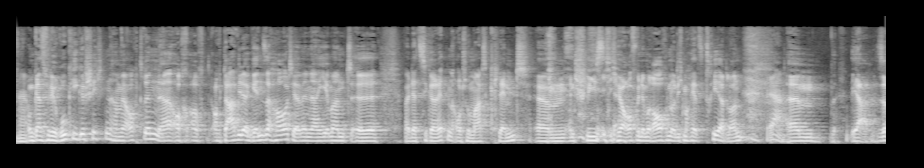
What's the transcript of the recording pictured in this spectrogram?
Ja. Ja. Und ganz viele Rookie-Geschichten haben wir auch drin. Ja, auch, auch, auch da wieder Gänsehaut, ja, wenn da jemand äh, bei der Zigarettenautomat klemmt, ähm, entschließt, ich höre auf mit dem Rauchen und ich mache jetzt Triathlon. Ja, ähm, ja so,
